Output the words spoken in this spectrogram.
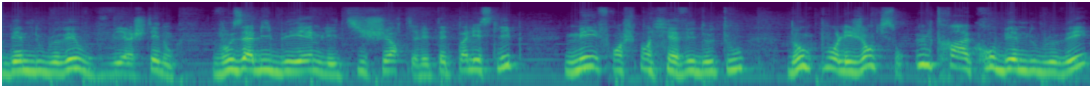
BMW où vous pouviez acheter donc vos habits BM, les t-shirts, il y avait peut-être pas les slips, mais franchement, il y avait de tout. Donc pour les gens qui sont ultra accro BMW,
